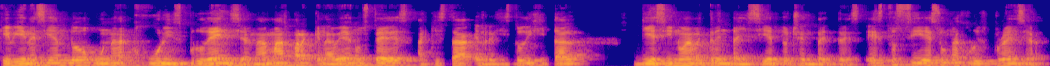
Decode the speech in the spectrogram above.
que viene siendo una jurisprudencia. Nada más para que la vean ustedes, aquí está el registro digital 193783. Esto sí es una jurisprudencia.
